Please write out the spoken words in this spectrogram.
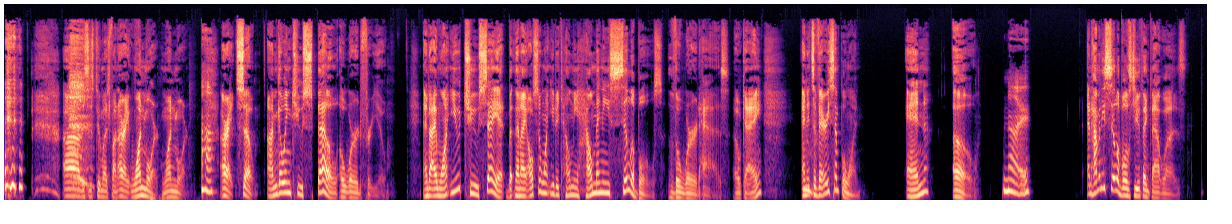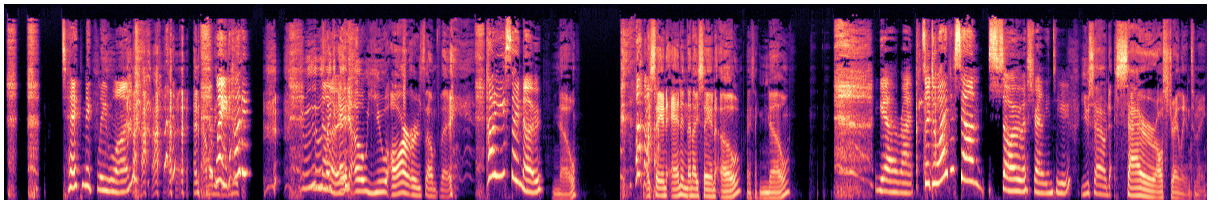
uh this is too much fun all right one more one more uh-huh. All right, so I'm going to spell a word for you. And I want you to say it, but then I also want you to tell me how many syllables the word has. Okay. And it's a very simple one N O. No, And how many syllables do you think that was? technically one. and how many? Wait, how did? It was, it was like N O U R or something. How do you say no? No. I say an N and then I say an O. I say no. yeah, right. So do I just sound so Australian to you? You sound sour Australian to me.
